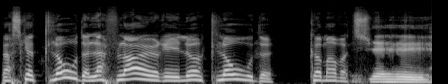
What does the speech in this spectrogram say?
Parce que Claude Lafleur est là. Claude, comment vas-tu?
